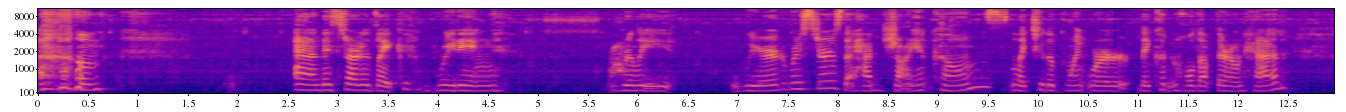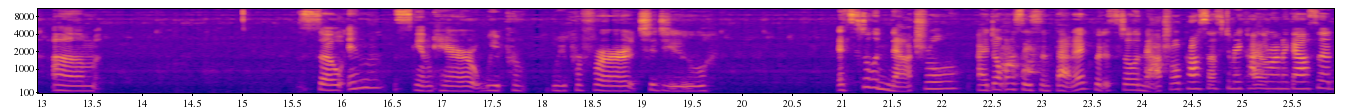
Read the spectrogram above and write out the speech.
Um, and they started like breeding really weird roosters that had giant combs, like to the point where they couldn't hold up their own head. Um, so in skincare, we pre we prefer to do. It's still a natural. I don't want to say synthetic, but it's still a natural process to make hyaluronic acid.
